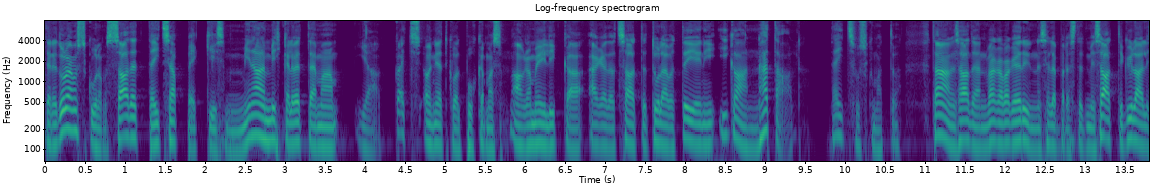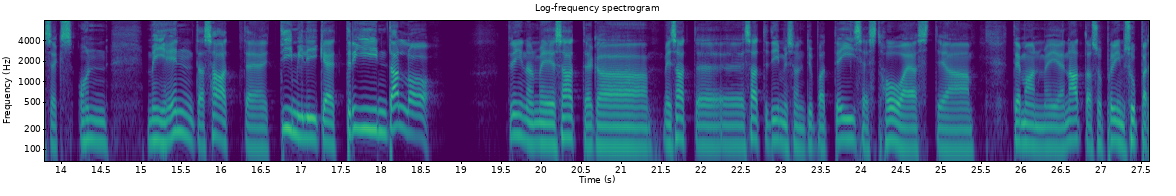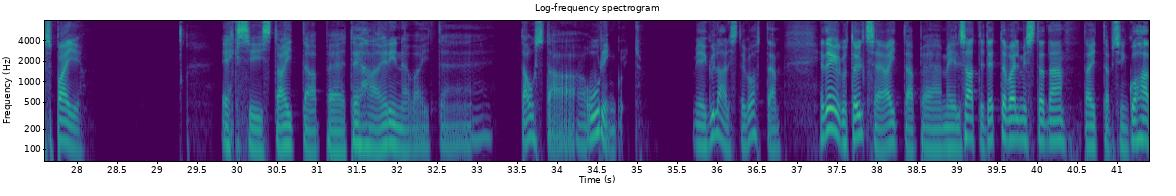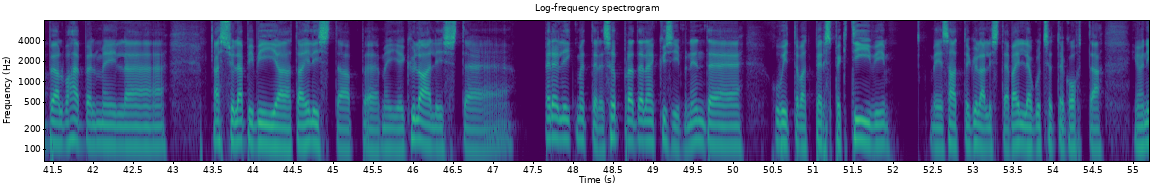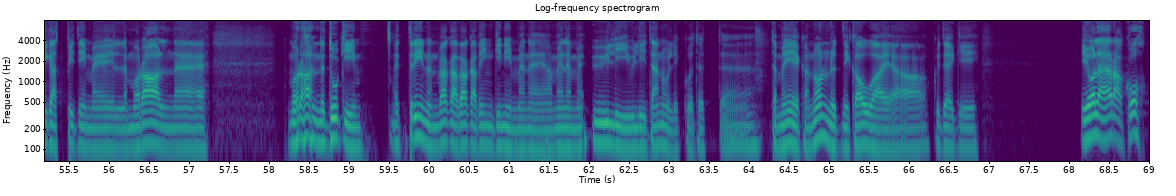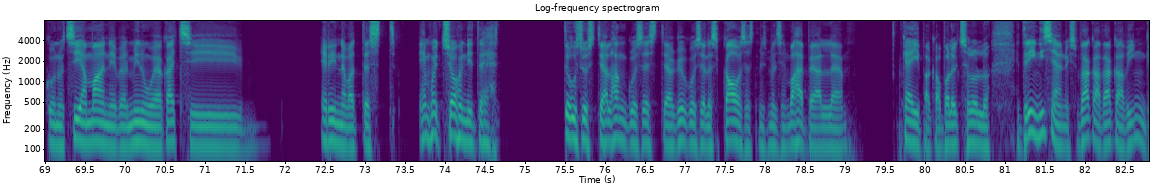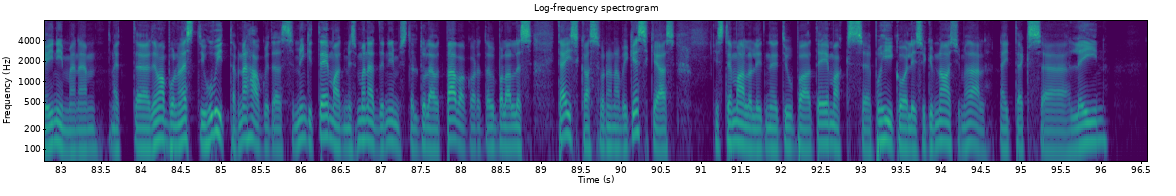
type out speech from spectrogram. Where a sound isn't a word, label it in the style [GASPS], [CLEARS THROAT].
tere tulemast kuulama saadet Täitsa Pekkis, mina olen Mihkel Vetemaa ja Kats on jätkuvalt puhkamas, aga meil ikka ägedad saated tulevad teieni iga nädal. täitsa uskumatu. tänane saade on väga-väga eriline, sellepärast et meie saatekülaliseks on meie enda saate tiimiliige Triin Tallo. Triin on meie saatega, meie saate, saatetiimis olnud juba teisest hooajast ja tema on meie NATO Supreme Super Spy ehk siis ta aitab eh, teha erinevaid eh, taustauuringuid meie külaliste kohta. ja tegelikult ta üldse aitab eh, meil saateid ette valmistada, ta aitab siin kohapeal vahepeal meil asju läbi viia, ta helistab meie külaliste pereliikmetele, sõpradele, küsib nende huvitavat perspektiivi meie saatekülaliste väljakutsete kohta. Ja on igatpidi meil moraalne, moraalne tugi et Triin on väga-väga vinge inimene ja me oleme üli-ülitänulikud, et äh, ta meiega on olnud nii kaua ja kuidagi ei ole ära kohkunud siiamaani veel minu ja Katsi erinevatest emotsioonide tõusust ja langusest ja kogu sellest kaosest, mis meil siin vahepeal käib, aga pole üldse hullu. et Riin ise on üks väga-väga vinge inimene, et äh, tema puhul on hästi huvitav näha, kuidas mingid teemad, mis mõnedel inimestel tulevad päevakorda võib-olla alles täiskasvanuna või keskeas. siis temal olid need juba teemaks põhikoolis ja gümnaasiumi ajal, näiteks äh, lein,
